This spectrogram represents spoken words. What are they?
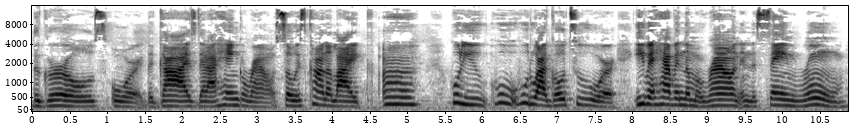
the girls or the guys that I hang around. So it's kind of like, uh, who do you, who, who do I go to or even having them around in the same room.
